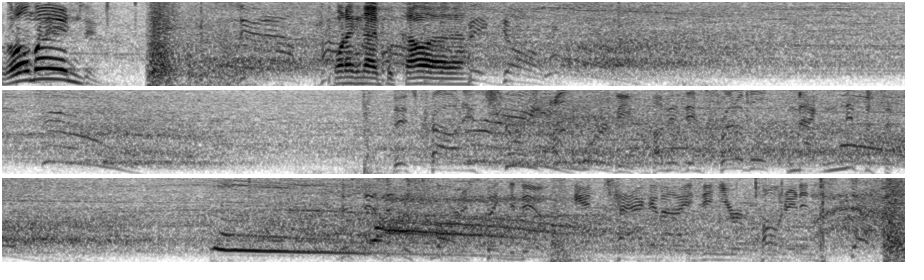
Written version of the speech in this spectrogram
Roman, one night 워낙 날 볼까 This crowd is truly unworthy of his incredible magnificence. This isn't the smartest thing to do, antagonizing your opponent instead of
